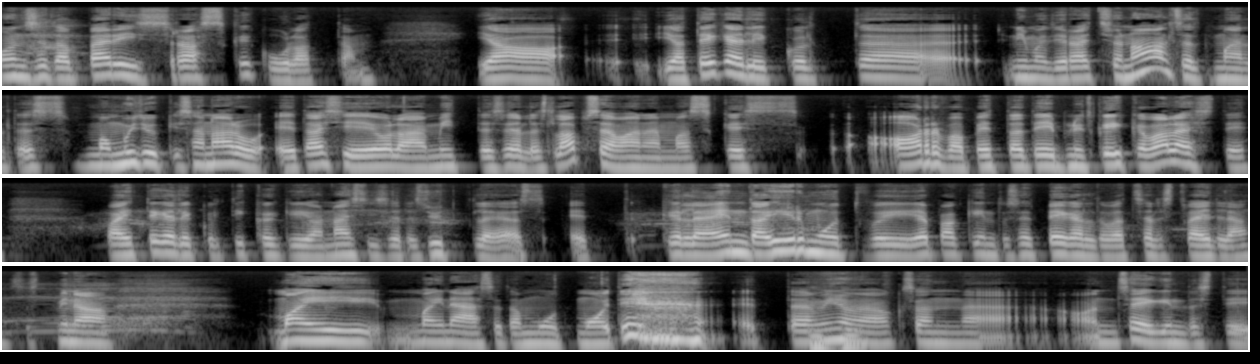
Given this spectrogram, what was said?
on seda päris raske kuulata. ja, ja tegelikult äh, niimoodi ratsionaalselt mõeldes ma muidugi saan aru, et asi ei ole mitte selles lapsevanemas, kes arvab, et ta teeb nüüd kõike valesti vaid tegelikult ikkagi on asi selles ütlejas, et kelle enda hirmud või ebakindlused peegelduvad sellest välja, sest mina, ma ei, ma ei näe seda muud moodi et minu mhm. jaoks on, on see kindlasti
